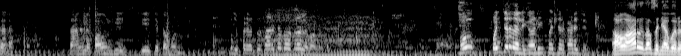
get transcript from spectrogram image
चला चांगलं पाहून घे त्याचे का म्हणून. जिपर्यंत सारखंच वाटत राहिलं मला. भाऊ पंचर झाली गाडी पंचर काढायची. अहो अर्धा तासाने या बरं.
